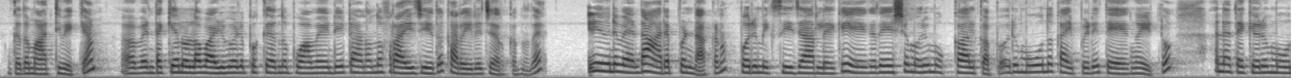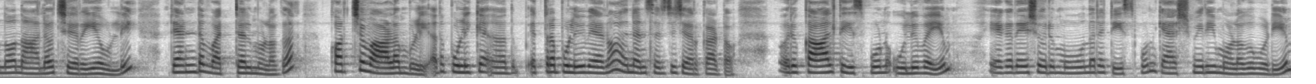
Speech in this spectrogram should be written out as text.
നമുക്കത് മാറ്റി വെക്കാം. വെണ്ടയ്ക്കയിലുള്ള വഴുവഴുപ്പൊക്കെ ഒന്ന് പോകാൻ വേണ്ടിയിട്ടാണ് ഒന്ന് ഫ്രൈ ചെയ്ത് കറിയിൽ ചേർക്കുന്നത്. ഇനി ഇതിന് വേണ്ട അരപ്പുണ്ടാക്കണം ഇപ്പോൾ ഒരു മിക്സി ജാറിലേക്ക് ഏകദേശം ഒരു മുക്കാൽ കപ്പ് ഒരു മൂന്ന് കൈപ്പിടി തേങ്ങ ഇട്ടു. അതിനകത്തേക്ക് ഒരു മൂന്നോ നാലോ ചെറിയ ഉള്ളി രണ്ട് വറ്റൽ മുളക് കുറച്ച് വാളംപുളി അത് പുളിക്ക് എത്ര പുളി വേണോ അതിനനുസരിച്ച് ചേർക്കാം കേട്ടോ. ഒരു കാൽ ടീസ്പൂൺ ഉലുവയും ഏകദേശം ഒരു മൂന്നര ടീസ്പൂൺ കാശ്മീരി മുളക് പൊടിയും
